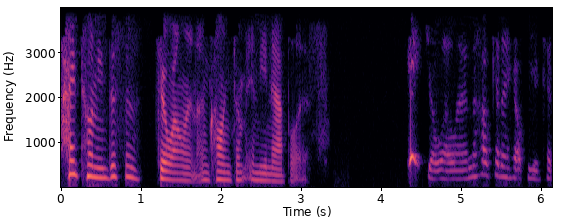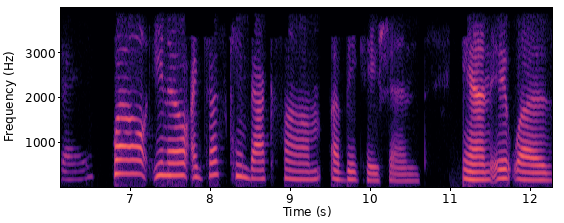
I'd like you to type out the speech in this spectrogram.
Hi, Toni. This is Joellen. I'm calling from Indianapolis. Hey, Joellen. How can I help you today? Well, you know, I just came back from a vacation, and it was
